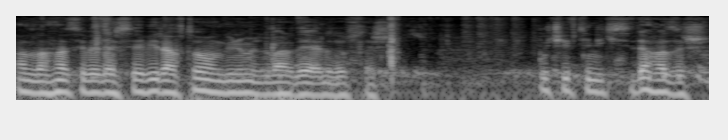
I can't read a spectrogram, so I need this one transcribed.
Allah nasip ederse bir hafta 10 günümüz var değerli dostlar. Bu çiftin ikisi de hazır.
